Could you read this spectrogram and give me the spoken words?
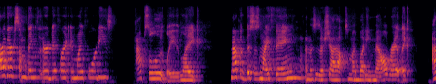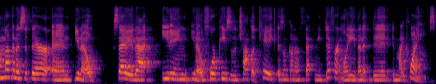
are there some things that are different in my 40s? Absolutely. Like, not that this is my thing, and this is a shout out to my buddy Mel, right? Like, I'm not going to sit there and, you know, say that eating, you know, four pieces of chocolate cake isn't going to affect me differently than it did in my 20s.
